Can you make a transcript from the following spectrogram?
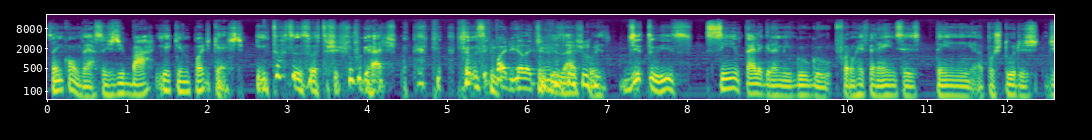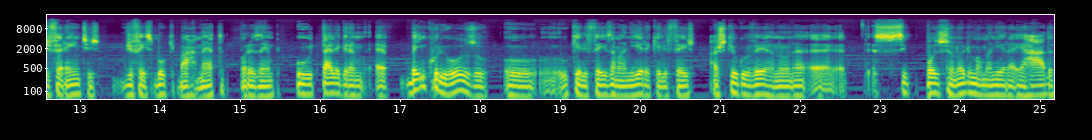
São em conversas de bar e aqui no podcast. Em todos os outros lugares, não se pode relativizar as coisas. Dito isso, sim, o Telegram e o Google foram referências, tem uh, posturas diferentes de Facebook bar Meta, por exemplo. O Telegram é bem curioso o, o que ele fez, a maneira que ele fez. Acho que o governo, né, é, se posicionou de uma maneira errada.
